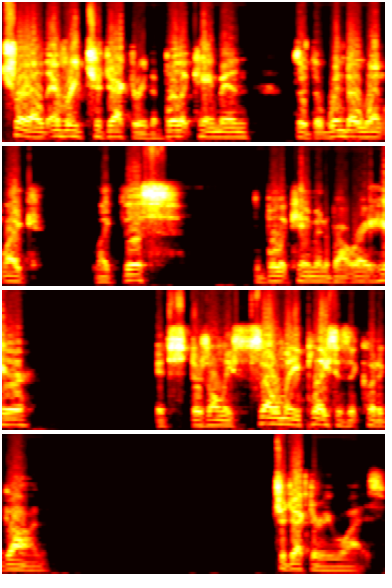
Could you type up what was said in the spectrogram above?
trailed every trajectory. The bullet came in, the, the window went like like this. The bullet came in about right here. It's there's only so many places it could have gone trajectory wise.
